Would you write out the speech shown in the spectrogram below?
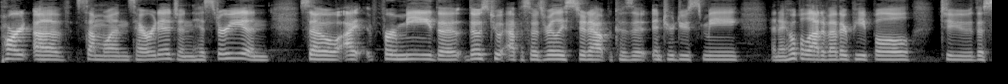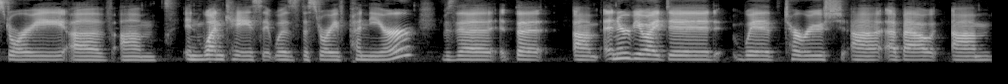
part of someone's heritage and history. And so i for me the those two episodes really stood out because it introduced me and i hope a lot of other people to the story of um, in one case it was the story of paneer. It was the the um, interview i did with tarush uh, about um,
